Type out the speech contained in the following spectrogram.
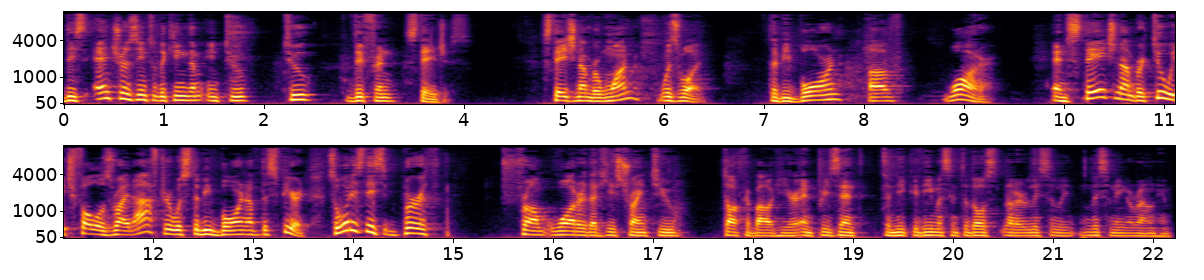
this entrance into the kingdom into two different stages. Stage number one was what? To be born of water. And stage number two, which follows right after, was to be born of the Spirit. So what is this birth from water that he's trying to talk about here and present to Nicodemus and to those that are listening, listening around him?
